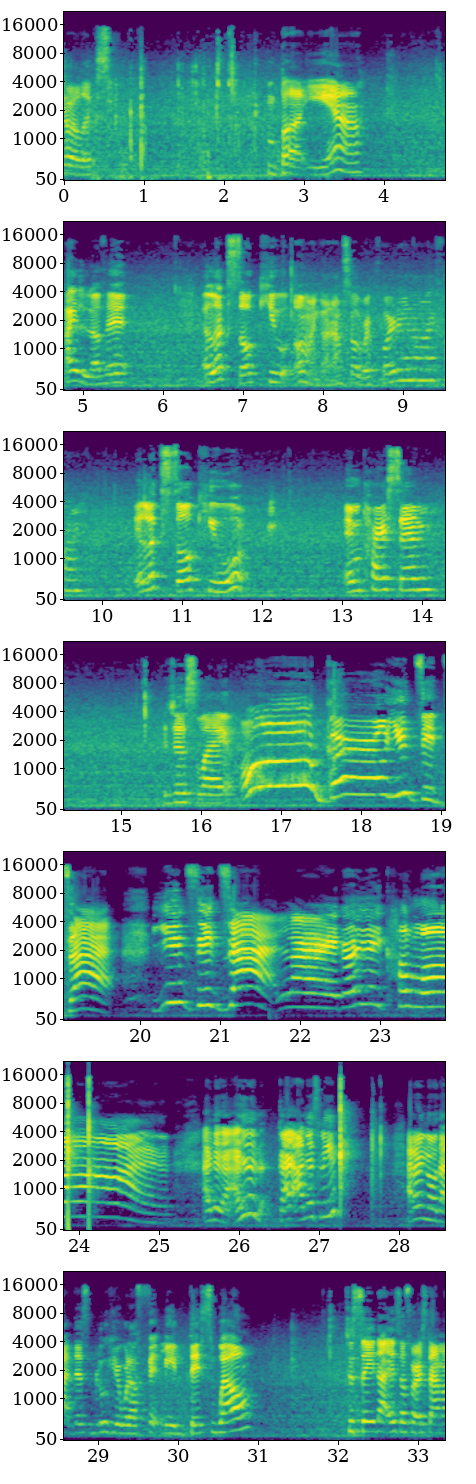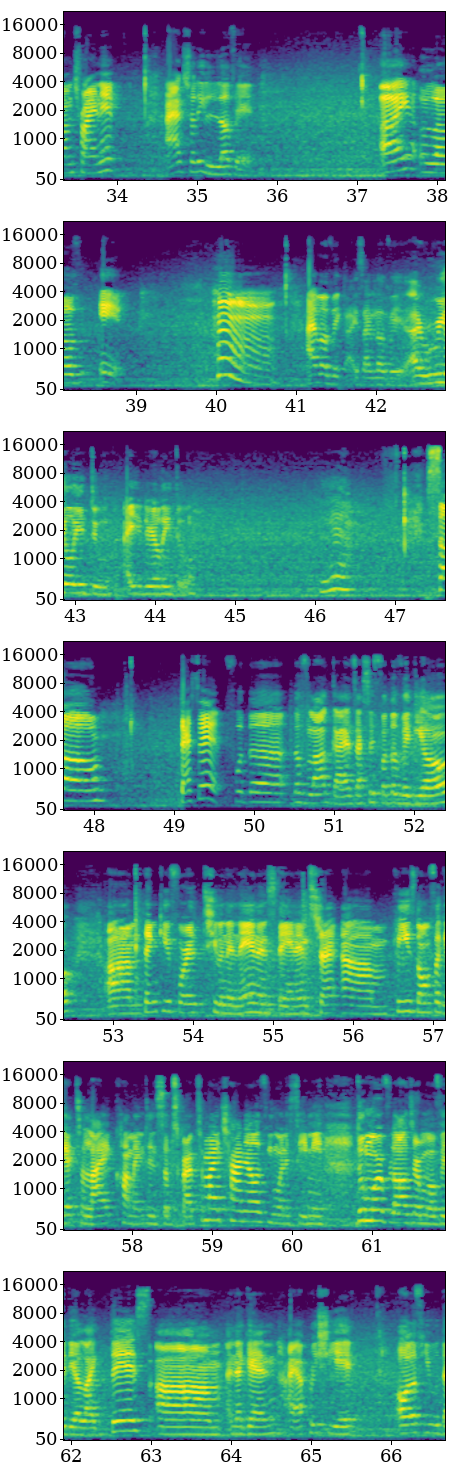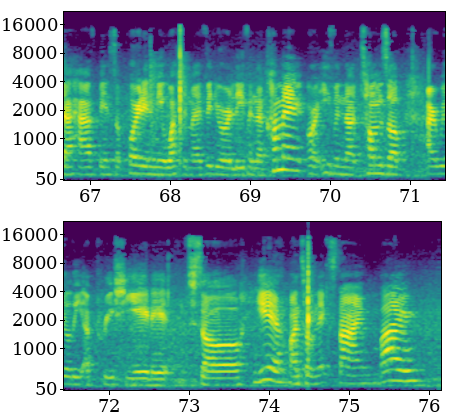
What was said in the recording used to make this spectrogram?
see how it looks but yeah I love it. It looks so cute. Oh my god, I'm still recording on my phone. It looks so cute in person. It's just like, oh girl, you did that. You did that. Like, hey, come on. I did that. I did I honestly, I don't know that this blue here would have fit me this well. To say that it's the first time I'm trying it I actually love it. I love it. Hmm. I love it, guys. I love it. I really do. I really do. Yeah. So, that's it for the, the vlog, guys. That's it for the video. Um thank you for tuning in and staying in um please don't forget to like comment and subscribe to my channel if you want to see me do more vlogs or more video like this. Um and again i appreciate all of you that have been supporting me watching my video or leaving a comment or even a thumbs up. I really appreciate it. So yeah until next time bye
